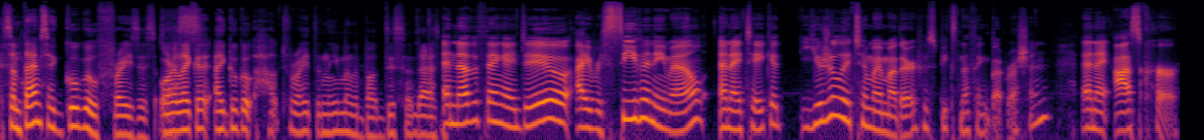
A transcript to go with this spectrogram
Sometimes I Google phrases or like I, I Google how to write an email about this and that. Another thing I do, I receive an email and I take it usually to my mother, who speaks nothing but Russian, and I ask her,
